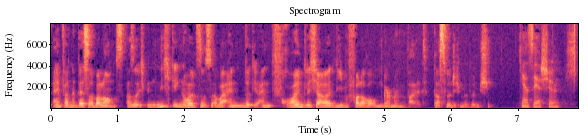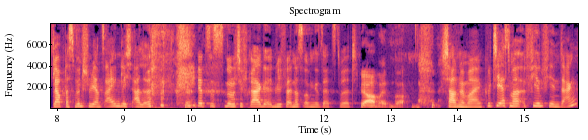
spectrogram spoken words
Einfach eine bessere Balance. Also ich bin nicht gegen Holznutzen, aber ein wirklich ein freundlicher, liebevollerer Umgang mit dem Wald. Das würde ich mir wünschen. Ja, sehr schön. Ich glaube, das wünschen wir uns eigentlich alle. Jetzt ist nur noch die Frage, inwiefern das umgesetzt wird. Wir arbeiten da. Schauen wir mal. Guti, erstmal vielen, vielen Dank.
